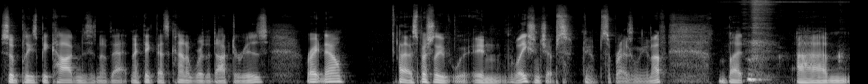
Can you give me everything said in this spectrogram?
So please be cognizant of that. And i think that's kind of where the doctor is right now uh, especially in relationships, you know, surprisingly enough. But um,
